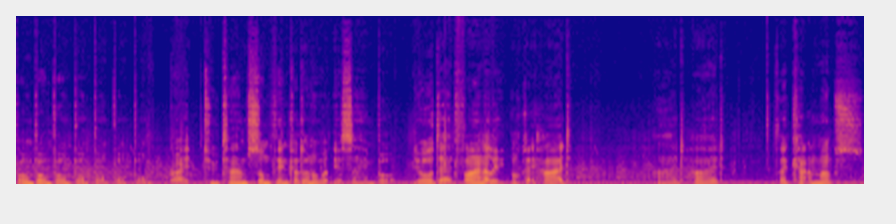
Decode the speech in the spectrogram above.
Boom, boom, boom, boom, boom, boom, boom. Right, two times something. I don't know what you're saying, but you're dead, finally. Okay, hide. Hide, hide. It's like cat and mouse.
